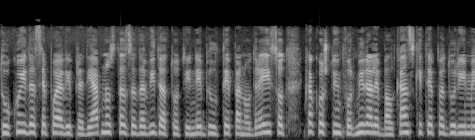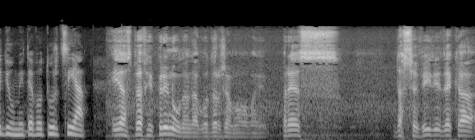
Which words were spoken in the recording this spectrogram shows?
туку и да се појави пред јавноста за да видат патот и не бил тепан од рейсот, како што информирале балканските па дури и медиумите во Турција. И јас бев и принуден да го држам овој прес, да се види дека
